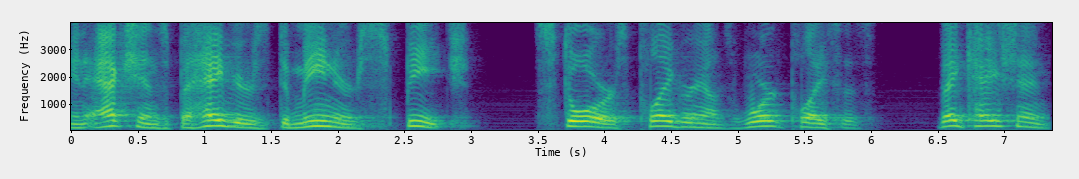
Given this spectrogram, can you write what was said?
In actions, behaviors, demeanors, speech, stores, playgrounds, workplaces, vacation.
